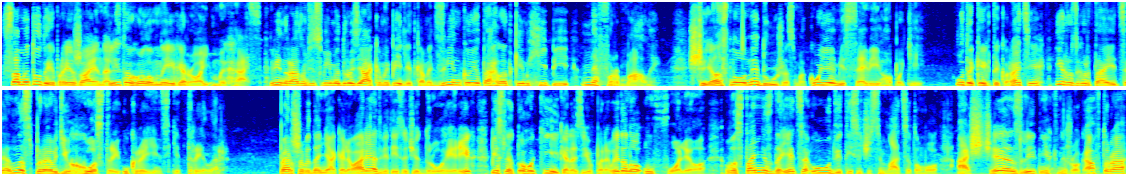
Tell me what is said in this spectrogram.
Саме туди приїжджає на літо головний герой Михась. Він разом зі своїми друзяками, підлітками, дзвінкою та гладким хіпі неформали, що ясно не дуже смакує місцевій гопоті. У таких декораціях і розгортається насправді гострий український трилер. Перше видання Кальварія 2002 рік. Після того кілька разів перевидано у фоліо. Востаннє здається у 2017-му. А ще з літніх книжок автора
